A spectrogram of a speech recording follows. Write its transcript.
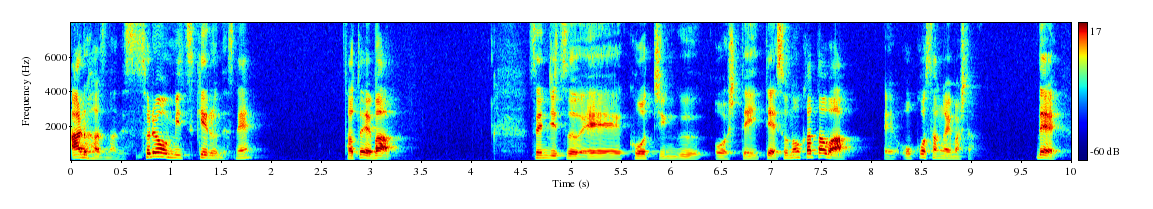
あるはずなんです。それを見つけるんですね。例えば、先日、えー、コーチングをしていて、その方は、えー、お子さんがいました。で、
